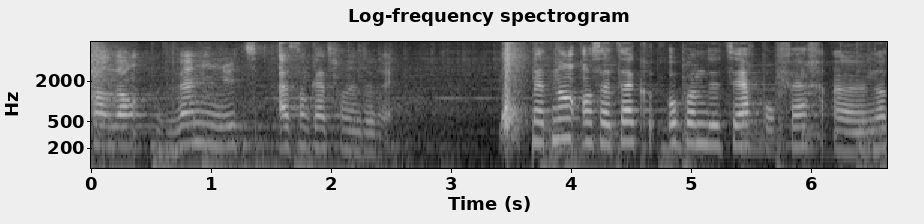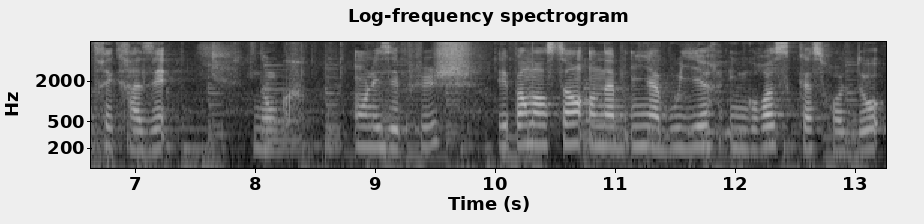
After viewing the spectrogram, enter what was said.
pendant 20 minutes à 180 degrés. Maintenant, on s'attaque aux pommes de terre pour faire euh, notre écrasé. Donc, on les épluche. Et pendant ce temps, on a mis à bouillir une grosse casserole d'eau.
